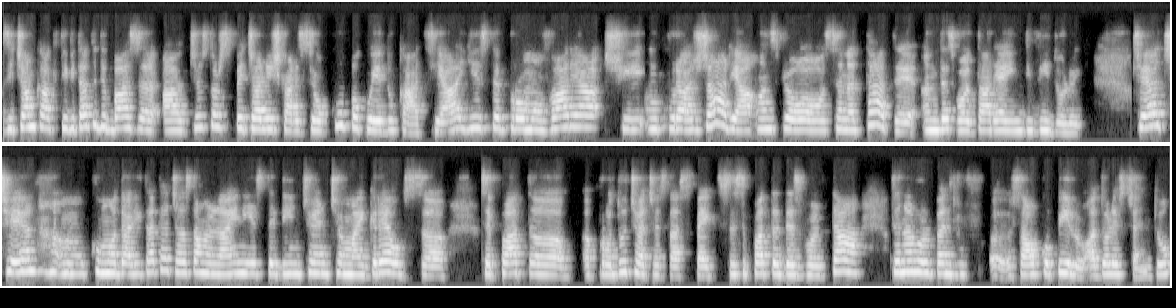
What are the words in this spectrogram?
Ziceam că activitatea de bază a acestor specialiști care se ocupă cu educația este promovarea și încurajarea înspre o sănătate în dezvoltarea individului. Ceea ce cu modalitatea aceasta online este din ce în ce mai greu să se poată uh, produce acest aspect, să se poată dezvolta tânărul pentru, uh, sau copilul, adolescentul,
